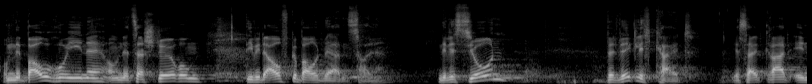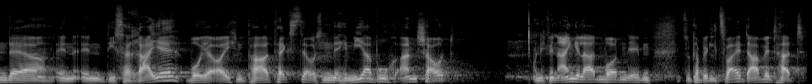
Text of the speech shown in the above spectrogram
Um eine Bauruine, um eine Zerstörung, die wieder aufgebaut werden soll. Eine Vision wird Wirklichkeit. Ihr seid gerade in, in, in dieser Reihe, wo ihr euch ein paar Texte aus dem Nehemia-Buch anschaut. Und ich bin eingeladen worden eben zu Kapitel 2. David hat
